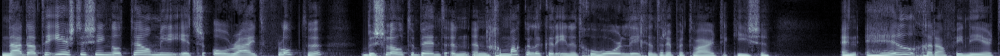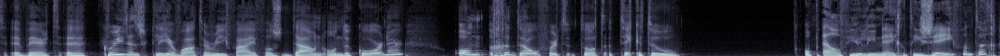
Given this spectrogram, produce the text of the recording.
Nadat de eerste single Tell Me It's Alright flopte... besloot de band een, een gemakkelijker in het gehoor liggend repertoire te kiezen... En heel geraffineerd werd eh, Creedence Clearwater Revivals Down on the Corner... omgedoverd tot Ticket Two. Op 11 juli 1970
